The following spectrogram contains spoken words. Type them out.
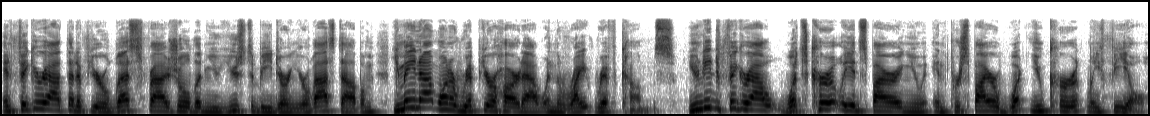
and figure out that if you're less fragile than you used to be during your last album, you may not want to rip your heart out when the right riff comes. You need to figure out what's currently inspiring you and perspire what you currently feel.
